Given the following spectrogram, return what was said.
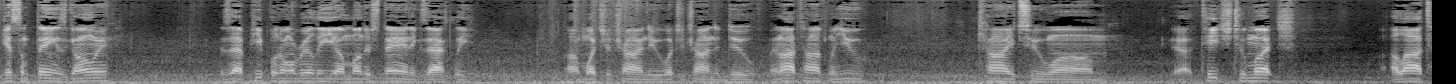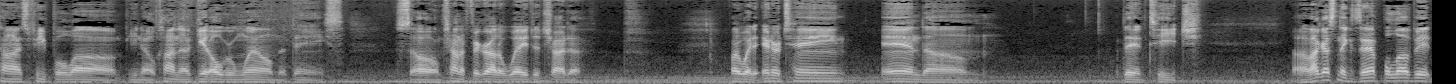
get some things going, is that people don't really um understand exactly um what you're trying to what you're trying to do. And a lot of times when you kind to um teach too much a lot of times people, um, you know, kind of get overwhelmed and things. So I'm trying to figure out a way to try to, find a way to entertain and um, then teach. Uh, I guess an example of it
